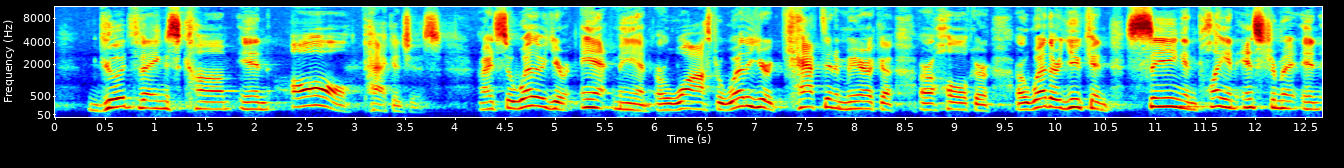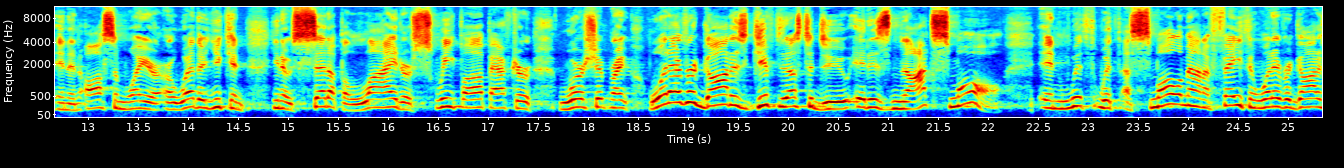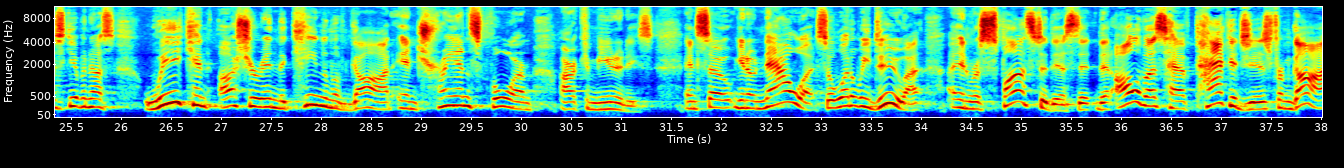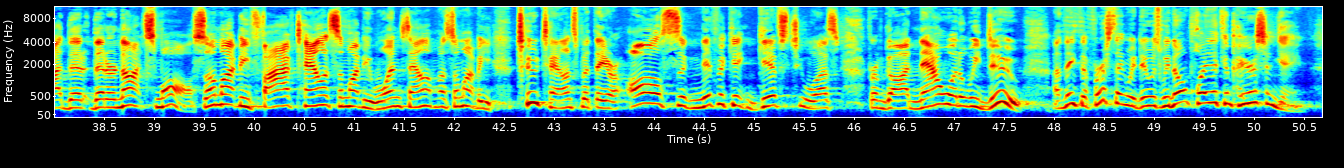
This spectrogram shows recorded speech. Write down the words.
good things come in all packages right? So whether you're Ant Man or Wasp, or whether you're Captain America or Hulk, or, or whether you can sing and play an instrument in, in an awesome way, or, or whether you can, you know, set up a light or sweep up after worship, right? Whatever God has gifted us to do, it is not small. And with, with a small amount of faith in whatever God has given us, we can usher in the kingdom of God and transform our communities. And so, you know, now what? So what do we do? I, in response to this that, that all of us have packages from God that, that are not small. Some might be five talents, some might be one talent, some might be two talents, but they are all significant gifts to us from God. Now, what do we do? I think the first thing we do is we don't play the comparison game.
